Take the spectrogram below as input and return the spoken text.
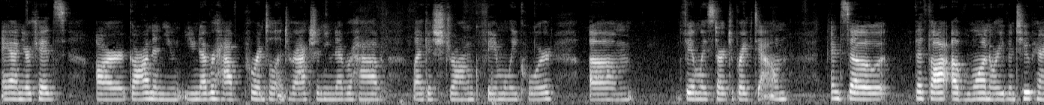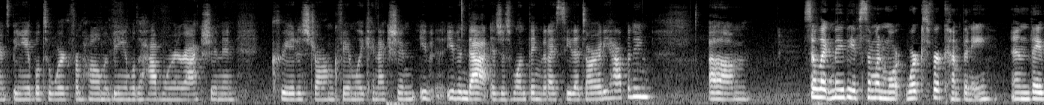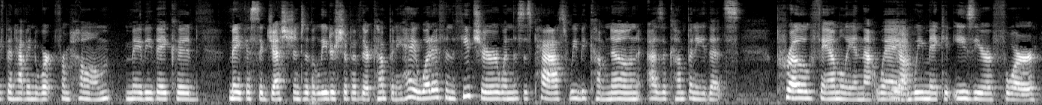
and your kids are gone and you you never have parental interaction you never have like a strong family core um, families start to break down and so the thought of one or even two parents being able to work from home and being able to have more interaction and create a strong family connection. Even even that is just one thing that I see that's already happening. Um, so, like maybe if someone works for a company and they've been having to work from home, maybe they could make a suggestion to the leadership of their company hey, what if in the future, when this is passed, we become known as a company that's pro family in that way Yeah. and we make it easier for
